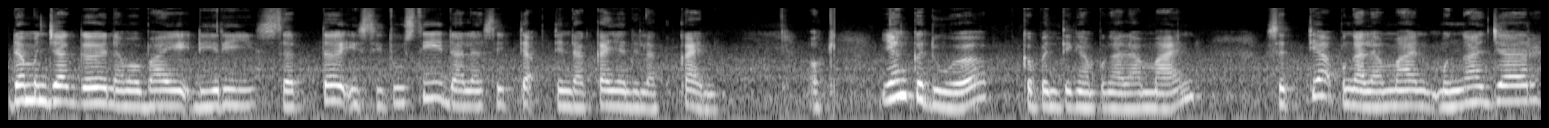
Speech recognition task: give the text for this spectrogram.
dan menjaga nama baik diri serta institusi dalam setiap tindakan yang dilakukan. Okey. Yang kedua, kepentingan pengalaman. Setiap pengalaman mengajar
